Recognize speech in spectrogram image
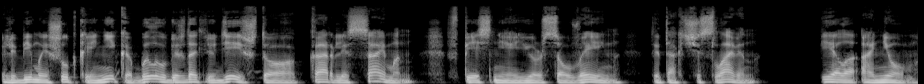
Любимой шуткой Ника было убеждать людей, что Карли Саймон в песне «You're so vain» «Ты так тщеславен» пела о нем,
